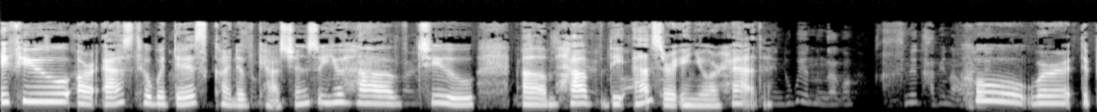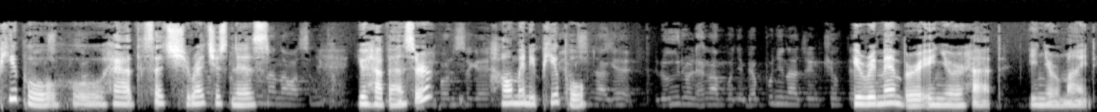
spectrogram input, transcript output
If you are asked with this kind of questions, you have to um, have the answer in your head. Who were the people who had such righteousness? You have answer? How many people? You remember in your head, in your mind.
